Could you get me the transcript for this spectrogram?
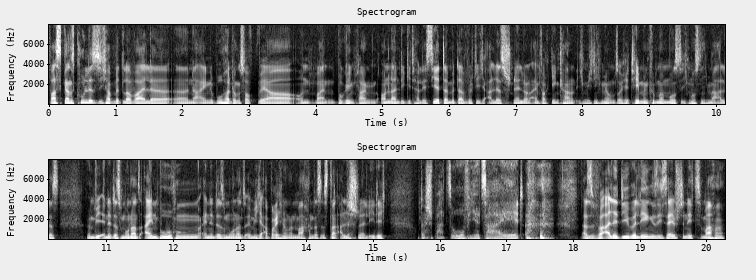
Was ganz cool ist, ich habe mittlerweile äh, eine eigene Buchhaltungssoftware und meinen Bookingplan online digitalisiert, damit da wirklich alles schnell und einfach gehen kann und ich mich nicht mehr um solche Themen kümmern muss. Ich muss nicht mehr alles irgendwie Ende des Monats einbuchen, Ende des Monats irgendwelche Abrechnungen machen. Das ist dann alles schon erledigt. Und das spart so viel Zeit. also für alle, die überlegen, sich selbstständig zu machen,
